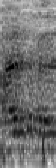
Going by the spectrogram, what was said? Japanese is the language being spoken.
para este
